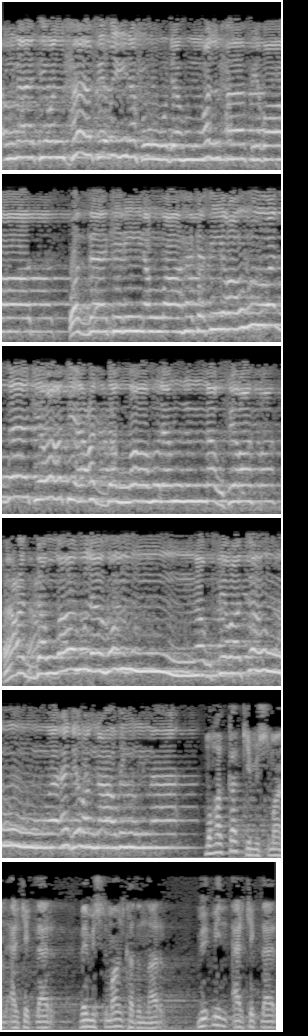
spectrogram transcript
والصائمات والحافظين فروجهم والحافظات والذاكرين الله كثيرا والذاكرات أعد الله لهم مغفرة أعد الله لهم مغفرة وأجرا عظيما Muhakkak ki Müslüman erkekler ve Müslüman kadınlar, mümin erkekler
